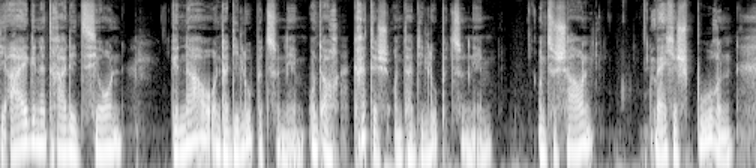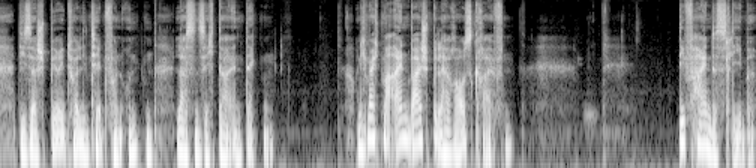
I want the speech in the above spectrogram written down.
die eigene Tradition genau unter die Lupe zu nehmen und auch kritisch unter die Lupe zu nehmen und zu schauen, welche Spuren dieser Spiritualität von unten lassen sich da entdecken. Und ich möchte mal ein Beispiel herausgreifen, die Feindesliebe.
